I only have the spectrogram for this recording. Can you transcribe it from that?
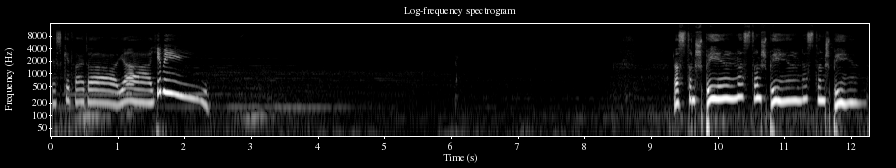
Es geht weiter. Ja, yippie! Lasst uns spielen, lasst uns spielen, lasst uns spielen.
